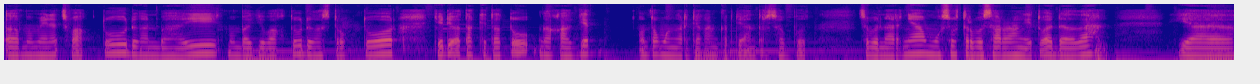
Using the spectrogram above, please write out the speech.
uh, memanage waktu dengan baik, membagi waktu dengan struktur. Jadi otak kita tuh nggak kaget untuk mengerjakan kerjaan tersebut. Sebenarnya musuh terbesar orang itu adalah ya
